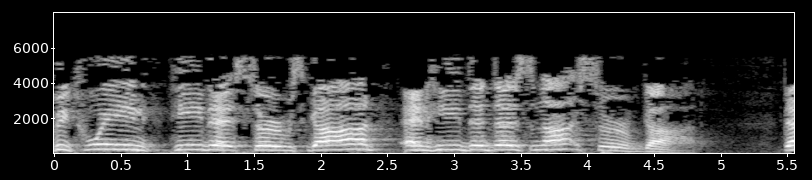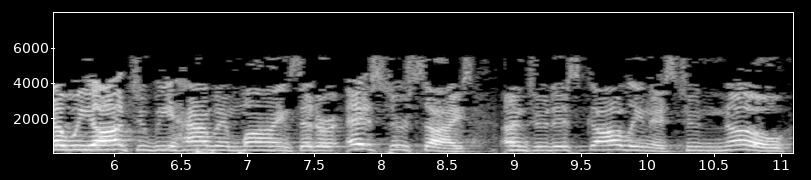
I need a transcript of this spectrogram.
between he that serves God and he that does not serve God that we ought to be having minds that are exercised unto this godliness, to know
